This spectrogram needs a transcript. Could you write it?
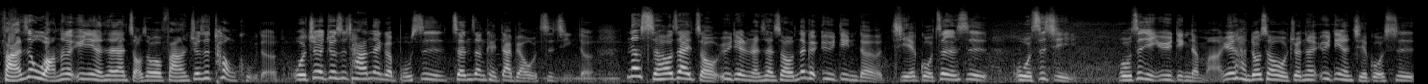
反而是往那个。预定人生在走这个方向就是痛苦的，我觉得就是他那个不是真正可以代表我自己的。那时候在走预定人生的时候，那个预定的结果真的是我自己我自己预定的嘛？因为很多时候我觉得那预定的结果是，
